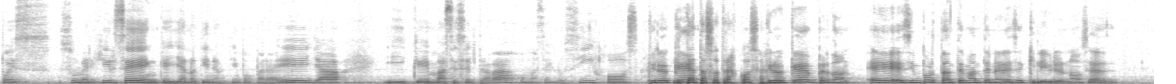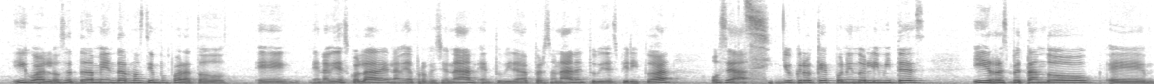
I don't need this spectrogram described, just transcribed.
pues sumergirse en que ya no tienen tiempo para ella y que más es el trabajo, más es los hijos Creo y tantas otras cosas. Creo ¿no? que, perdón, eh, es importante mantener ese equilibrio, ¿no? O sea, igual, o sea, también darnos tiempo para todo, eh, en la vida escolar, en la vida profesional, en tu vida personal, en tu vida espiritual. O sea, Sí. yo creo que poniendo límites y respetando eh,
